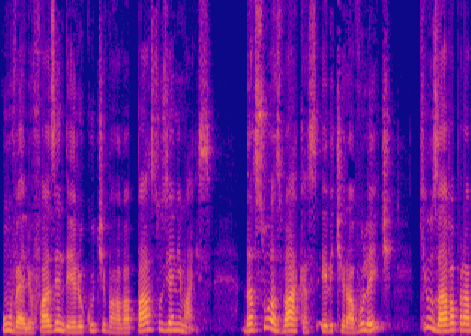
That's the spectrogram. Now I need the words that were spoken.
um velho fazendeiro cultivava pastos e animais. Das suas vacas, ele tirava o leite, que usava para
